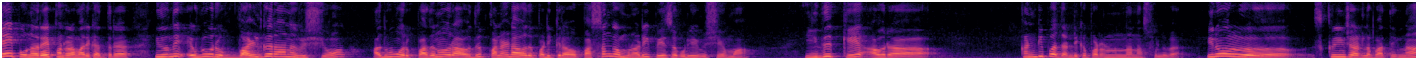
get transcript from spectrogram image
ஏன் இப்போ உன்னை ரேப் பண்ணுற மாதிரி கத்துற? இது வந்து எவ்வளோ ஒரு வல்கரான விஷயம். அதுவும் ஒரு பதினோராவது பன்னெண்டாவது படிக்கிற பசங்க முன்னாடி பேசக்கூடிய விஷயமா? இதுக்கே அவரை கண்டிப்பாக தண்டிக்கப்படணும்னு தான் நான் சொல்லுவேன். இன்னொரு ஸ்க்ரீன்ஷாட்டில் பார்த்தீங்கன்னா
